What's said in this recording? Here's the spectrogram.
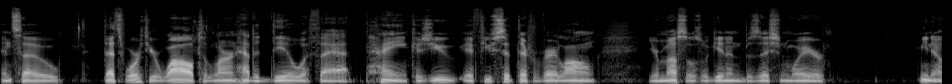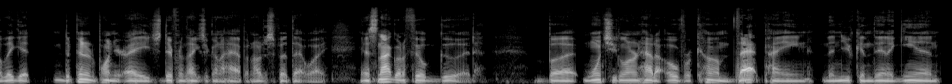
And so that's worth your while to learn how to deal with that pain because you, if you sit there for very long, your muscles will get in a position where, you know, they get, dependent upon your age, different things are going to happen. I'll just put it that way. And it's not going to feel good. But once you learn how to overcome that pain, then you can then again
